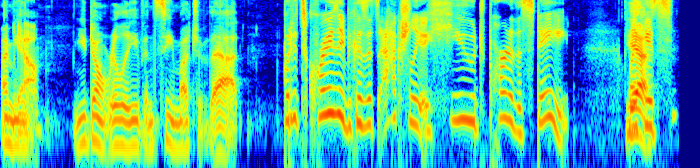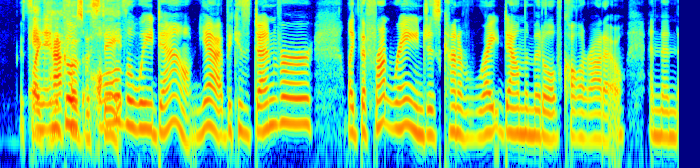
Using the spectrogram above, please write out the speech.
I mean, Yeah. you don't really even see much of that. but it's crazy because it's actually a huge part of the state. Like Yes. it's It's like and, half and it goes of the all the way down. Yeah, because Denver, like the Front Range, is kind of right down the middle of Colorado, and then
